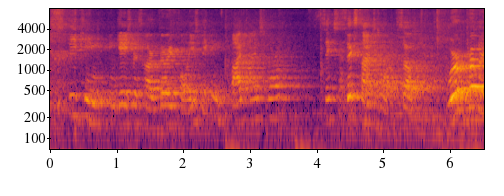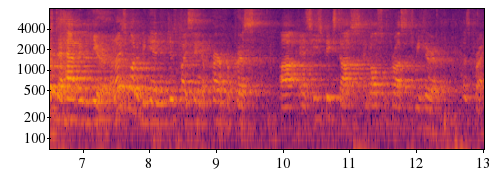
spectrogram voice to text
speaking engagements are very full. He's speaking five times tomorrow? Six? Six times tomorrow. So we're privileged to have him here. And I just want to begin just by saying a prayer for Chris uh, as he speaks to us and also for us as we hear him. Let's pray.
